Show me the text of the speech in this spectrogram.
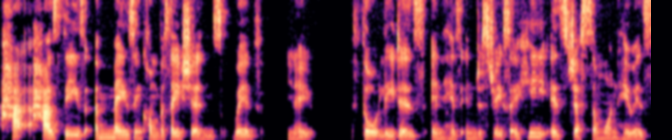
ha- has these amazing conversations with, you know, thought leaders in his industry. So he is just someone who is,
